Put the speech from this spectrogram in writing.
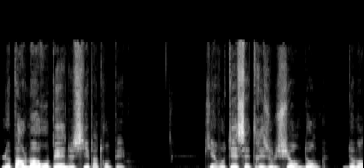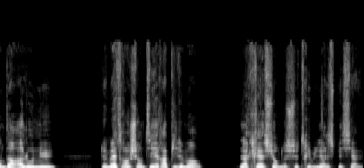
Le Parlement européen ne s'y est pas trompé, qui a voté cette résolution, donc, demandant à l'ONU de mettre en chantier rapidement la création de ce tribunal spécial.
